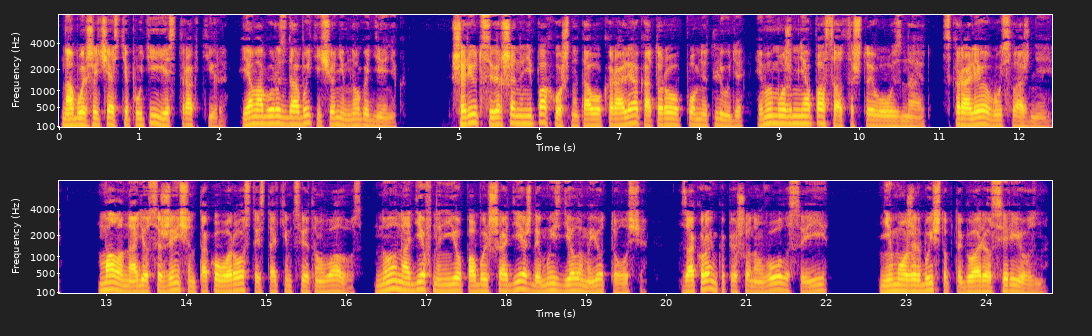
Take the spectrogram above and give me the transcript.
На большей части пути есть трактиры. Я могу раздобыть еще немного денег. Шрют совершенно не похож на того короля, которого помнят люди, и мы можем не опасаться, что его узнают. С королевой будет сложнее. Мало найдется женщин такого роста и с таким цветом волос, но, надев на нее побольше одежды, мы сделаем ее толще. Закроем капюшоном волосы и... Не может быть, чтоб ты говорил серьезно.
